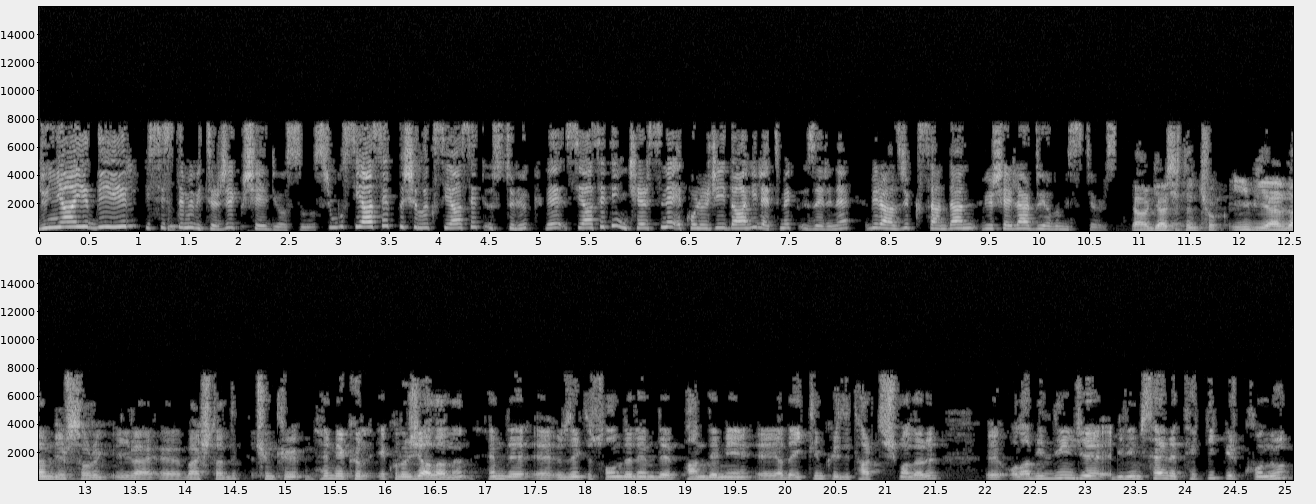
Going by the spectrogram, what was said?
dünyayı değil bir sistemi bitirecek bir şey diyorsunuz. Şimdi bu siyaset dışılık, siyaset üstülük ve siyasetin içerisine ekolojiyi dahil etmek üzerine birazcık senden bir şeyler duyalım istiyoruz. Ya gerçekten çok iyi bir yerden bir soruyla e, başladık. Çünkü hem ekoloji alanı hem de e, özellikle son dönemde pandemi e, ya da iklim krizi tartışmaları e, olabildiğince bilimsel ve teknik bir konu.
